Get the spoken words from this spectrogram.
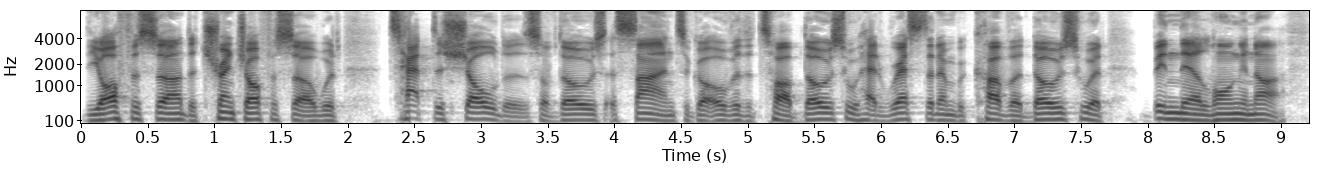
The officer, the trench officer, would tap the shoulders of those assigned to go over the top, those who had rested and recovered, those who had been there long enough.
